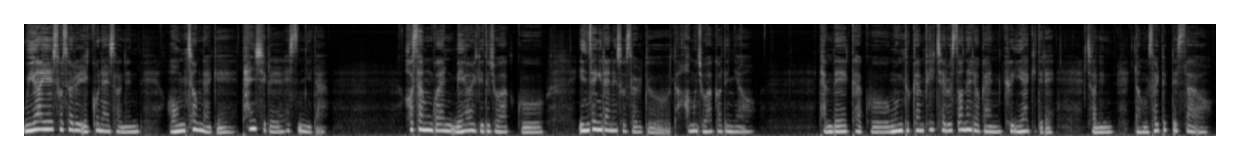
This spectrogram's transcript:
위아의 소설을 읽고 나서는 엄청나게 탄식을 했습니다. 허삼관 매혈기도 좋았고 인생이라는 소설도 너무 좋았거든요. 담백하고 뭉툭한 필체로 써내려간 그 이야기들에 저는 너무 설득됐어요.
